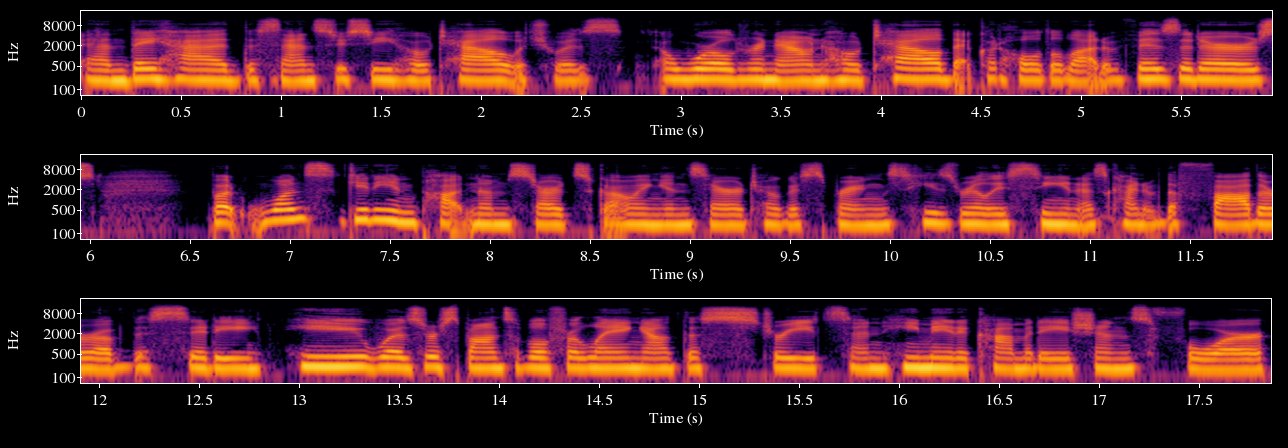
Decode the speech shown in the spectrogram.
And they had the Sans Souci Hotel, which was a world renowned hotel that could hold a lot of visitors. But once Gideon Putnam starts going in Saratoga Springs, he's really seen as kind of the father of the city. He was responsible for laying out the streets and he made accommodations for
